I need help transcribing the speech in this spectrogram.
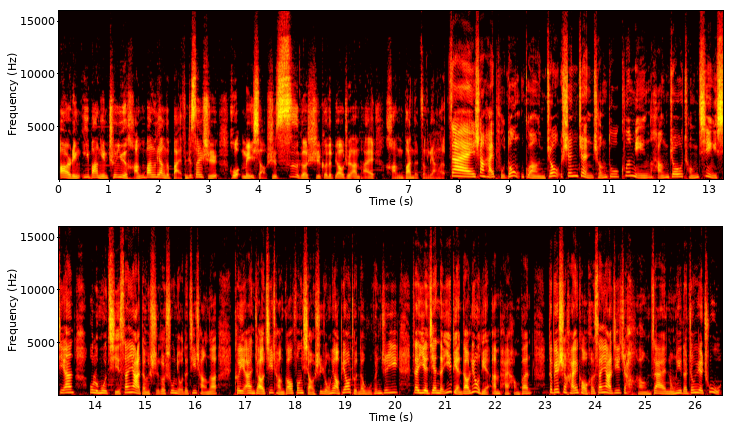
二零一八年春运航班量的百分之三十或每小时四个时刻的标准安排航班的增量了。在上海浦东、广州、深圳、成都、昆明、杭州、重庆、西安、乌鲁木齐、三亚等十个枢纽的机场呢，可以按照机场高峰小时容量标准的五分之一，在夜间的一点到六点安排航班。特别是海口和三亚机场，在农历的正月初五。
